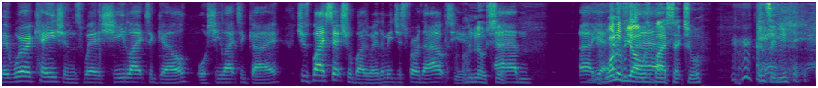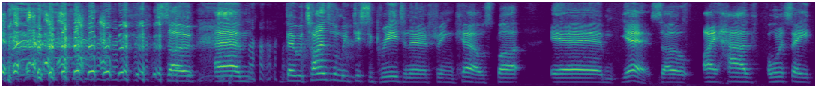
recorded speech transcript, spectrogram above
There were occasions where she liked a girl or she liked a guy. She was bisexual, by the way. Let me just throw that out to you. Oh, no shit. Um, uh, yeah. One of y'all was uh, bisexual. Continue. so um, there were times when we disagreed and everything else, but um, yeah. So I have. I want to say,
